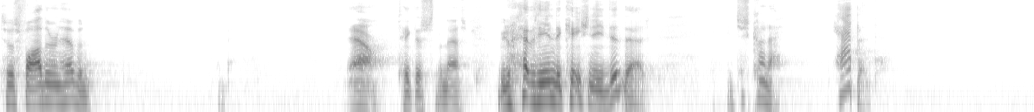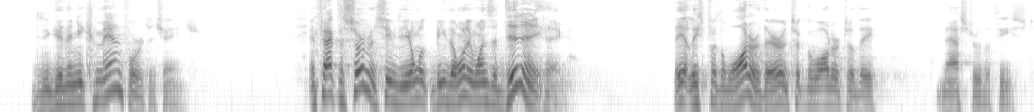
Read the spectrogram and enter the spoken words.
to his Father in heaven. Now, take this to the Master. We don't have any indication he did that. It just kind of happened. Didn't give any command for it to change. In fact, the servants seemed to be the only ones that did anything. They at least put the water there and took the water to the master of the feast.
